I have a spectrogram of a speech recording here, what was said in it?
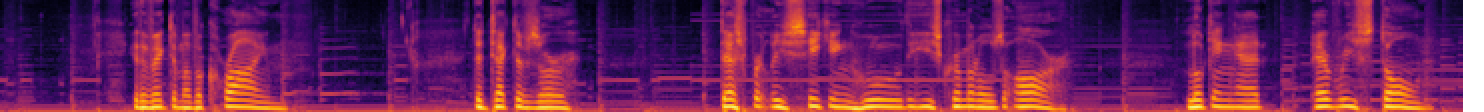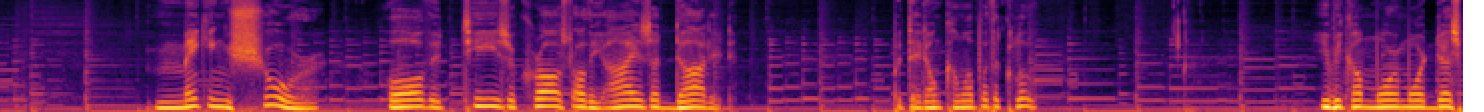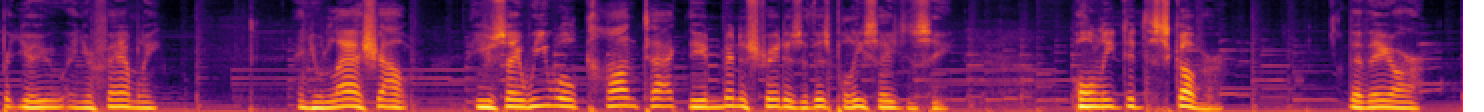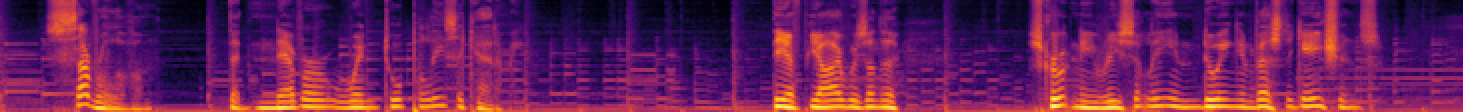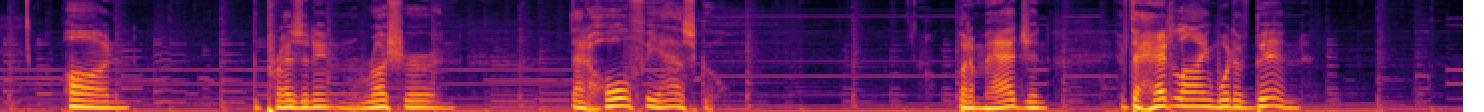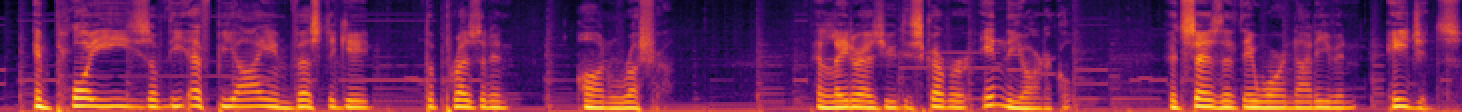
You're the victim of a crime. Detectives are desperately seeking who these criminals are, looking at every stone, making sure all the T's are crossed, all the I's are dotted, but they don't come up with a clue. You become more and more desperate, you and your family, and you lash out. You say, We will contact the administrators of this police agency, only to discover that they are several of them that never went to a police academy. The FBI was under scrutiny recently in doing investigations on the president and Russia and that whole fiasco. But imagine if the headline would have been employees of the FBI investigate the president on Russia. And later, as you discover in the article, it says that they were not even agents,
